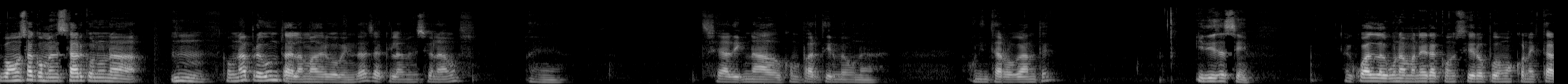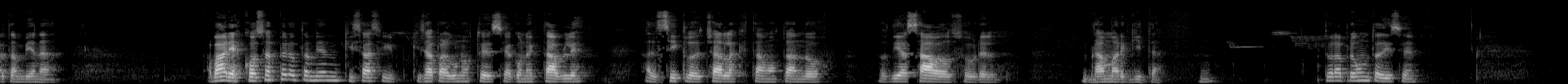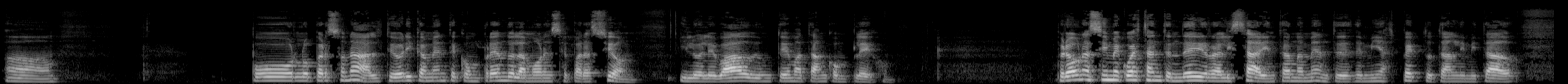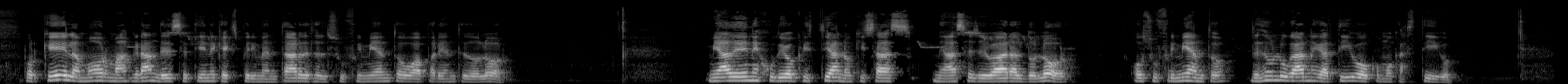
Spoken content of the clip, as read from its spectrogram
vamos a comenzar con una con una pregunta de la Madre Govinda, ya que la mencionamos. Eh, se ha dignado compartirme una, un interrogante. Y dice así, el cual de alguna manera considero podemos conectar también a, a varias cosas, pero también quizás, y quizás para algunos de ustedes sea conectable al ciclo de charlas que estamos dando los días sábados sobre el Brahmar Gita. Entonces la pregunta dice, Uh, por lo personal, teóricamente comprendo el amor en separación y lo elevado de un tema tan complejo. Pero aún así me cuesta entender y realizar internamente desde mi aspecto tan limitado por qué el amor más grande se tiene que experimentar desde el sufrimiento o aparente dolor. Mi ADN judeo-cristiano quizás me hace llevar al dolor o sufrimiento desde un lugar negativo como castigo.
